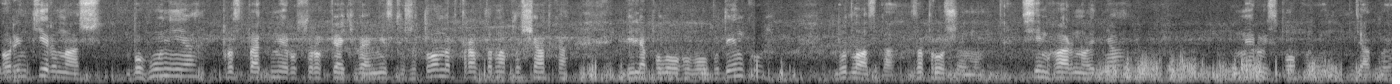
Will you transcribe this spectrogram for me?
орієнтір наш Богунія, проспект Миру 45В, місто Житомир, тракторна площадка біля пологового будинку. Будь ласка, запрошуємо. Всім гарного дня, миру і спокою. Дякую.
